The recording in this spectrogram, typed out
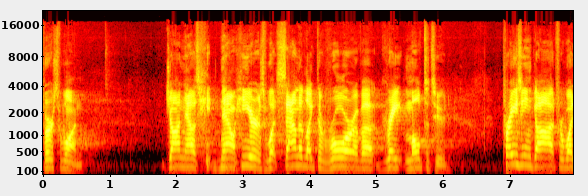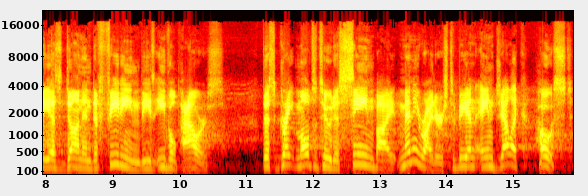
verse 1. John now, now hears what sounded like the roar of a great multitude, praising God for what he has done in defeating these evil powers. This great multitude is seen by many writers to be an angelic host.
